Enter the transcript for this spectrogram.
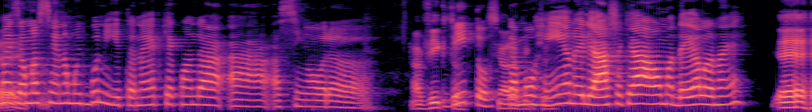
Mas é é uma cena muito bonita, né? Porque quando a, a, a senhora a Victor, Vitor senhora tá Victor. morrendo, ele acha que é a alma dela, né? É.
